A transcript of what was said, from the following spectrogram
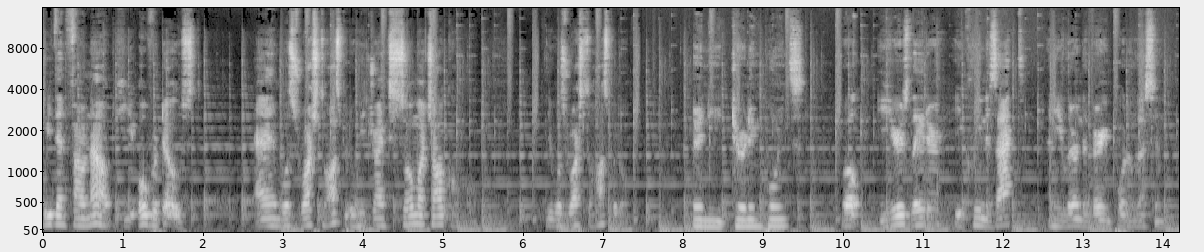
we then found out he overdosed and was rushed to hospital. He drank so much alcohol. He was rushed to hospital. Any turning points? Well, years later, he cleaned his act and he learned a very important lesson.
